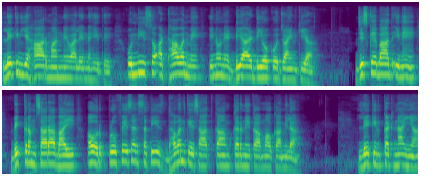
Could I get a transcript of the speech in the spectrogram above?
लेकिन ये हार मानने वाले नहीं थे उन्नीस सौ अट्ठावन में इन्होंने डीआरडीओ को ज्वाइन किया, जिसके बाद इन्हें विक्रम साराभाई और प्रोफेसर सतीश धवन के साथ काम करने का मौका मिला। लेकिन कठिनाइयाँ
